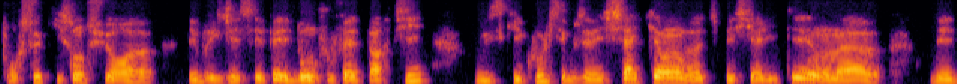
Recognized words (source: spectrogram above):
pour ceux qui sont sur les briques GCP dont vous faites partie, ce qui est cool, c'est que vous avez chacun votre spécialité. On a des,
